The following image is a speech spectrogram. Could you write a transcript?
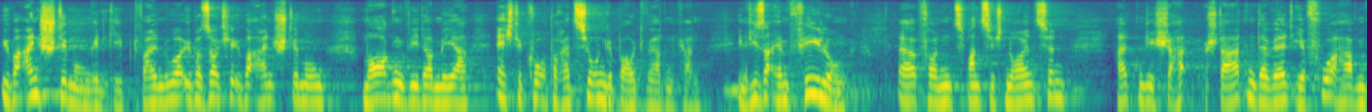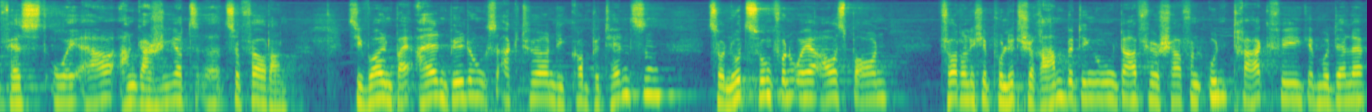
Übereinstimmungen gibt, weil nur über solche Übereinstimmungen morgen wieder mehr echte Kooperation gebaut werden kann. In dieser Empfehlung äh, von 2019 halten die Staaten der Welt ihr Vorhaben fest, OER engagiert äh, zu fördern. Sie wollen bei allen Bildungsakteuren die Kompetenzen zur Nutzung von OER ausbauen, förderliche politische Rahmenbedingungen dafür schaffen und tragfähige Modelle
